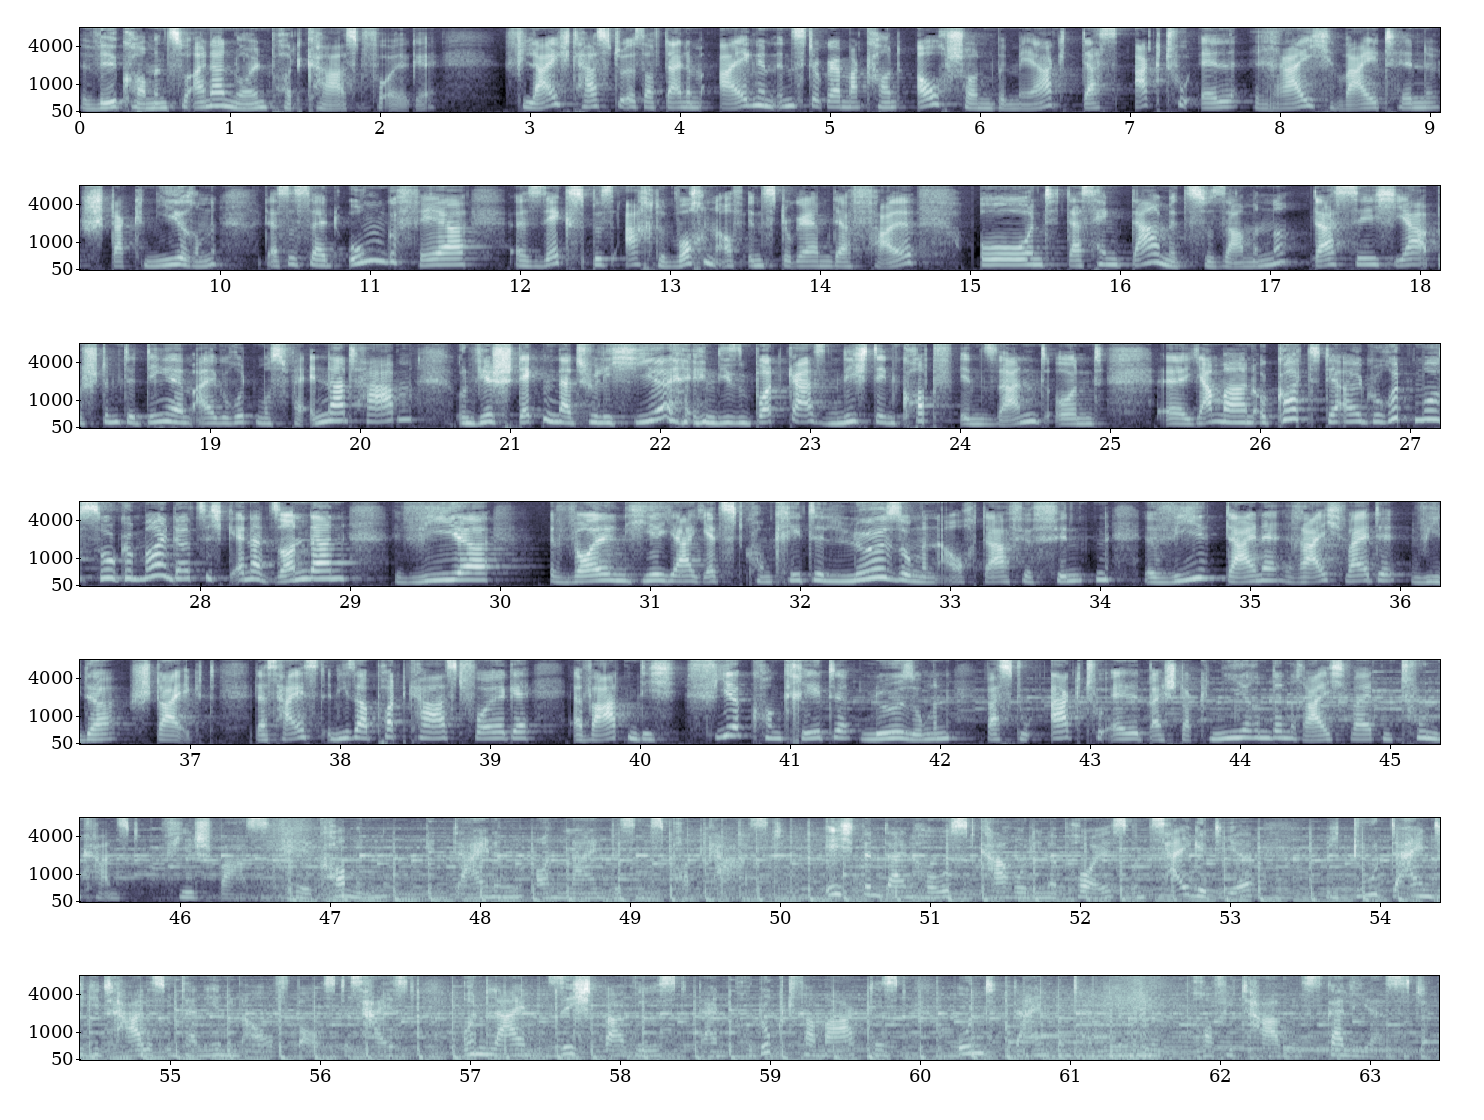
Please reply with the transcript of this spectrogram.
Willkommen zu einer neuen Podcast-Folge. Vielleicht hast du es auf deinem eigenen Instagram-Account auch schon bemerkt, dass aktuell Reichweiten stagnieren. Das ist seit ungefähr äh, sechs bis acht Wochen auf Instagram der Fall. Und das hängt damit zusammen, dass sich ja bestimmte Dinge im Algorithmus verändert haben. Und wir stecken natürlich hier in diesem Podcast nicht den Kopf in Sand und äh, jammern, oh Gott, der Algorithmus so gemein, der hat sich geändert, sondern wir wollen hier ja jetzt konkrete Lösungen auch dafür finden, wie deine Reichweite wieder steigt. Das heißt, in dieser Podcast-Folge erwarten dich vier konkrete Lösungen, was du aktuell bei stagnierenden Reichweiten tun kannst. Viel Spaß. Willkommen in deinem Online-Business-Podcast. Ich bin dein Host Caroline Preuß und zeige dir, du dein digitales Unternehmen aufbaust. Das heißt, online sichtbar wirst, dein Produkt vermarktest und dein Unternehmen profitabel skalierst.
